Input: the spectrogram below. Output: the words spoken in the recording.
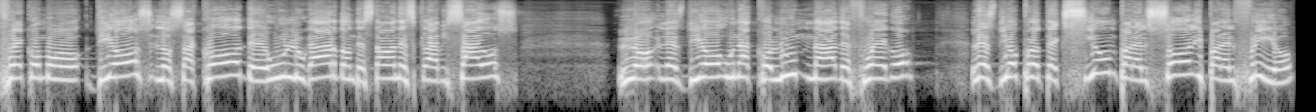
Fue como Dios los sacó de un lugar donde estaban esclavizados, les dio una columna de fuego, les dio protección para el sol y para el frío,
